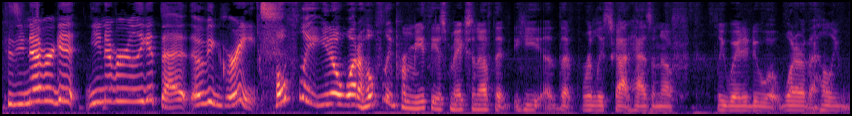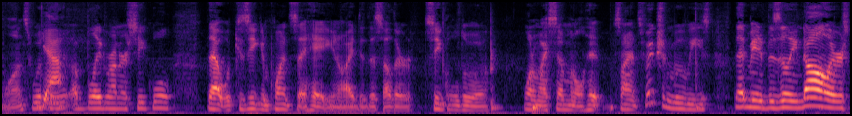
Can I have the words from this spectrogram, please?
Because you never get, you never really get that. That would be great. Hopefully, you know what? Hopefully, Prometheus makes enough that he uh, that Ridley Scott has enough leeway to do whatever the hell he wants with Yeah. a, a Blade Runner sequel. That because he can point and say, "Hey, you know, I did this other sequel to a, one of my seminal hit science fiction movies that made a bazillion dollars.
